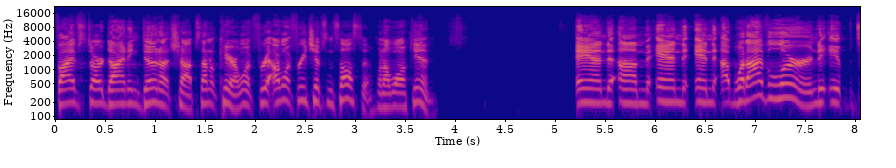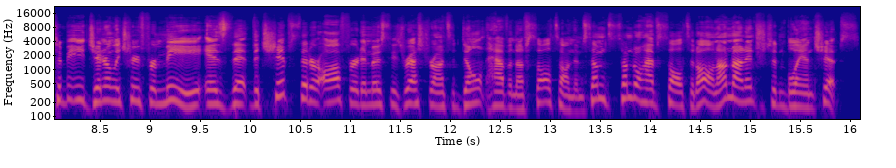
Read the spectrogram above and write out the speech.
five star dining, donut shops. I don't care. I want free. I want free chips and salsa when I walk in. And um, and and uh, what I've learned it, to be generally true for me is that the chips that are offered in most of these restaurants don't have enough salt on them. Some some don't have salt at all, and I'm not interested in bland chips.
